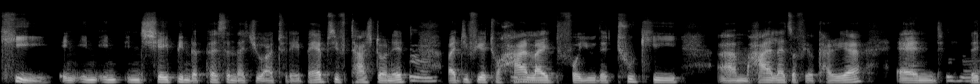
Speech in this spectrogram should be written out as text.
key in, in, in, shaping the person that you are today? Perhaps you've touched on it, mm. but if you're to mm. highlight for you the two key um, highlights of your career and mm-hmm. the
